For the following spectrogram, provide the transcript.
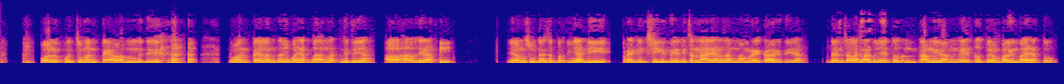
walaupun cuman film gitu ya cuman film tapi banyak banget gitu ya. Hal-hal yang yang sudah sepertinya diprediksi gitu ya dicenayang sama mereka gitu ya dan salah satunya itu tentang yang itu tuh yang paling banyak tuh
